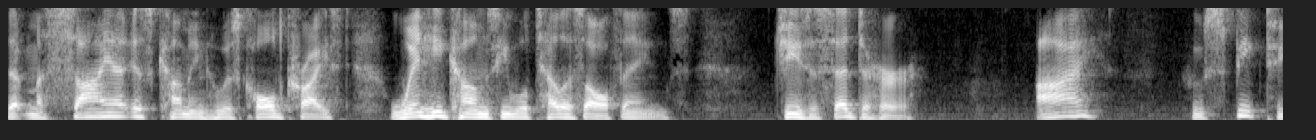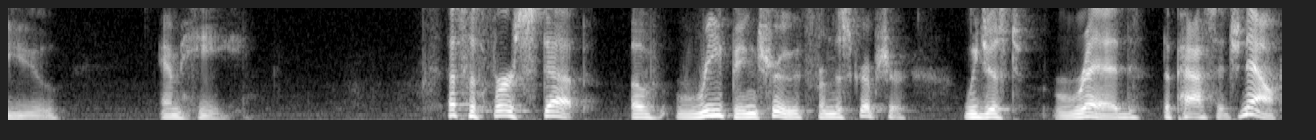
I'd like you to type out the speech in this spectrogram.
that Messiah is coming, who is called Christ. When he comes, he will tell us all things. Jesus said to her, I who speak to you am he. That's the first step of reaping truth from the scripture. We just read the passage. Now,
